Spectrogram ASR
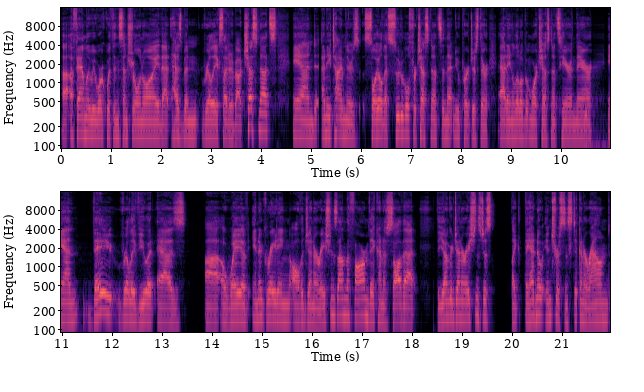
a family we work with in central Illinois that has been really excited about chestnuts. And anytime there's soil that's suitable for chestnuts in that new purchase they're adding a little bit more chestnuts here and there. And they really view it as uh, a way of integrating all the generations on the farm. They kind of saw that the younger generations just like they had no interest in sticking around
